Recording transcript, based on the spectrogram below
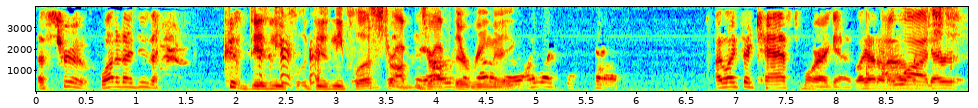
That's true. Why did I do that? Cause Disney Disney Plus dropped dropped their I remake. know. I like this cast. I like the cast more, I guess. Like I don't know. I was like, watched-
